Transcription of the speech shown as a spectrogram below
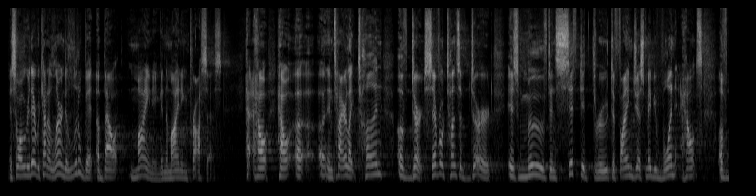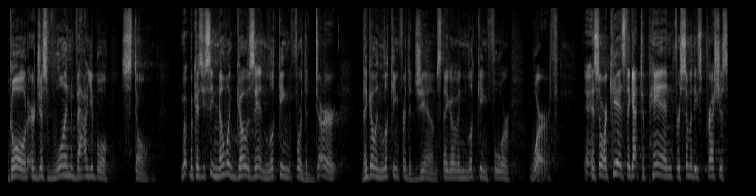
and so while we were there, we kind of learned a little bit about mining and the mining process how, how uh, uh, an entire like ton of dirt several tons of dirt is moved and sifted through to find just maybe one ounce of gold or just one valuable stone. Because you see no one goes in looking for the dirt. They go in looking for the gems. They go in looking for worth And so our kids, they got to pan for some of these precious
